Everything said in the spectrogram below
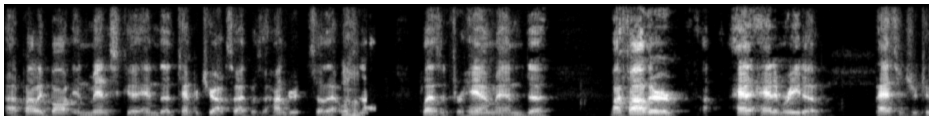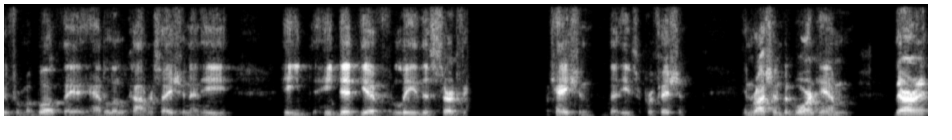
uh, probably bought in Minsk, uh, and the temperature outside was 100. So that was uh-huh. not pleasant for him. And uh, my father uh, had, had him read a passage or two from a book. They had a little conversation, and he he he did give Lee this certification that he's proficient in Russian, but warned him there aren't,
